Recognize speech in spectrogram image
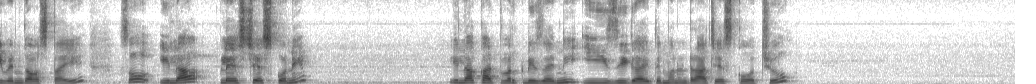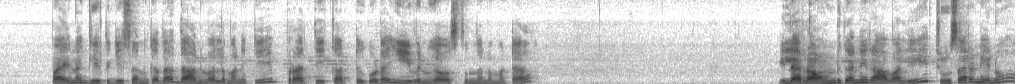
ఈవెన్గా వస్తాయి. సో ఇలా ప్లేస్ చేసుకొని ఇలా కట్ వర్క్ డిజైన్ని ఈజీగా అయితే మనం డ్రా చేసుకోవచ్చు. పైన గీత గీసాను కదా దానివల్ల మనకి ప్రతి కట్టు కూడా ఈవెన్గా వస్తుందన్నమాట. ఇలా రౌండ్గానే రావాలి. చూసారా నేను?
